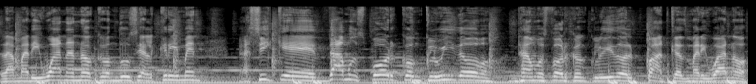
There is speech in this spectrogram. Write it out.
la marihuana no conduce al crimen, así que damos por concluido, damos por concluido el podcast marihuano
